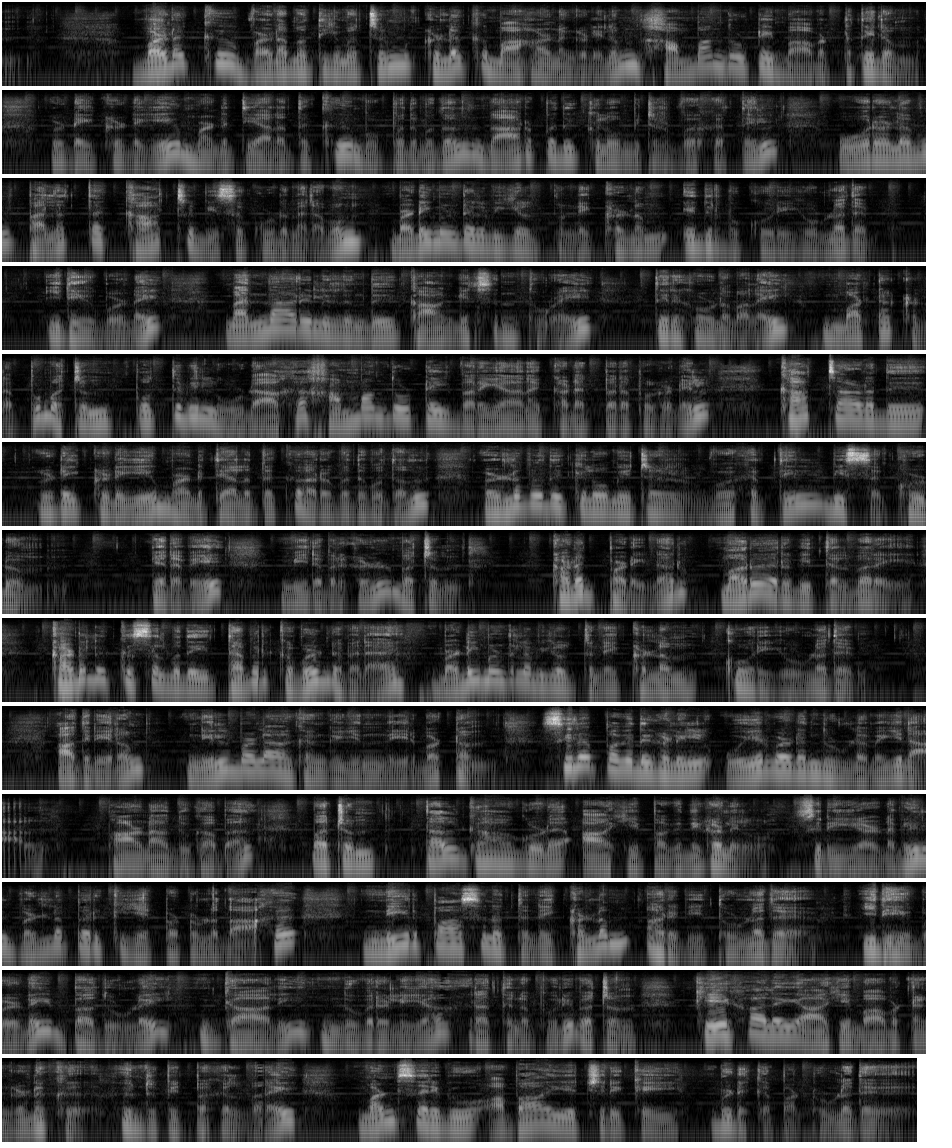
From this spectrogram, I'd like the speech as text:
வடக்கு வடமத்திய மற்றும் கிழக்கு மாகாணங்களிலும் ஹம்பாந்தோட்டை மாவட்டத்திலும் இடைக்கிடையே மணித்தியாலத்துக்கு முப்பது முதல் நாற்பது கிலோமீட்டர் வேகத்தில் ஓரளவு பலத்த காற்று வீசக்கூடும் எனவும் வடிமண்டலவியல் திணைக்களம் எதிர்ப்பு கூறியுள்ளது. இதேவேளை மன்னாரிலிருந்து காங்கேசன் துறை திருகோணமலை மட்டக்களப்பு மற்றும் பொத்துவில் ஊடாக ஹம்மாந்தோட்டை வரையான கடற்பரப்புகளில் காற்றானது இடைக்கிடையே மணித்தியாலத்துக்கு அறுபது முதல் எழுபது கிலோமீட்டர் வேகத்தில் வீசக்கூடும். எனவே மீனவர்கள் மற்றும் கடற்படையினர் மறு அறிவித்தல் வரை கடலுக்கு செல்வதை தவிர்க்க வேண்டும் என வளிமண்டலவியல் திணைக்களம் கோரியுள்ளது. அதிநேரம் நில்வளா நில்பலா கங்கையின் நீர்மட்டம் சில பகுதிகளில் உயர்வடைந்துள்ளமையினால் பாணாதுகப மற்றும் தல்காகுட ஆகிய பகுதிகளில் சிறிய அளவில் வெள்ளப்பெருக்கு ஏற்பட்டுள்ளதாக நீர்ப்பாசன திணைக்களம் அறிவித்துள்ளது. இதேவேளை பதுளை காலி நுவரெலியா ரத்தினபுரி மற்றும் கேகாலை ஆகிய மாவட்டங்களுக்கு இன்று பிற்பகல் வரை மண் சரிவு அபாய எச்சரிக்கை விடுக்கப்பட்டுள்ளது.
